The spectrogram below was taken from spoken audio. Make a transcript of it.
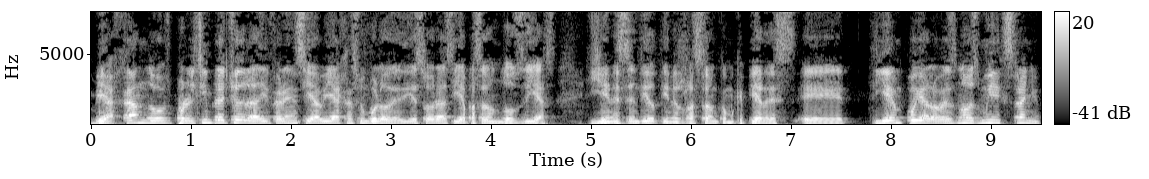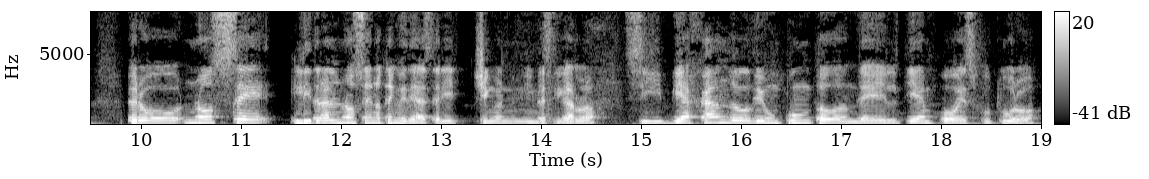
viajando, por el simple hecho de la diferencia, viajas un vuelo de 10 horas y ya pasaron dos días. Y en ese sentido tienes razón, como que pierdes eh, tiempo y a la vez no, es muy extraño. Pero no sé, literal no sé, no tengo idea, estaría chingo en investigarlo. Si viajando de un punto donde el tiempo es futuro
